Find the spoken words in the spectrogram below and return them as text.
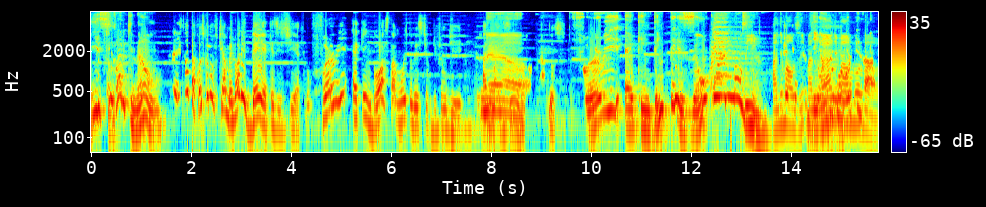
isso? Claro que não. Isso é outra coisa que eu não tinha a menor ideia que existia. O furry é quem gosta muito desse tipo de filme de animaizinhos. Não. animados. Furry é quem tem tesão por animalzinho. Animalzinho, mas não é animal normal.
